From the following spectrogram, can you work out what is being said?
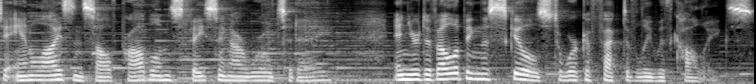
to analyze and solve problems facing our world today, and you're developing the skills to work effectively with colleagues.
